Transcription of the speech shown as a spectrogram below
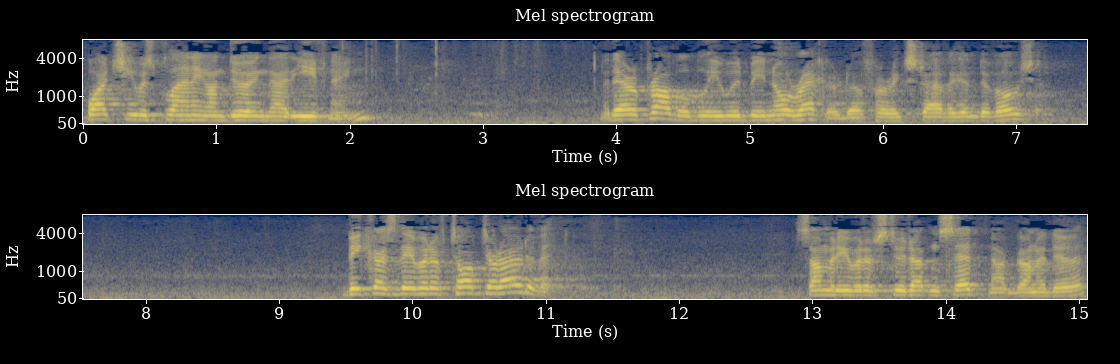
what she was planning on doing that evening, there probably would be no record of her extravagant devotion. Because they would have talked her out of it. Somebody would have stood up and said, Not going to do it.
